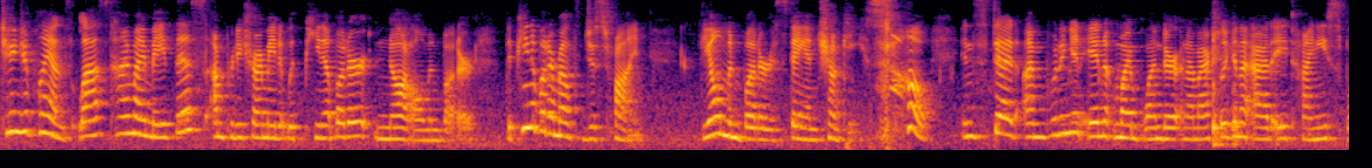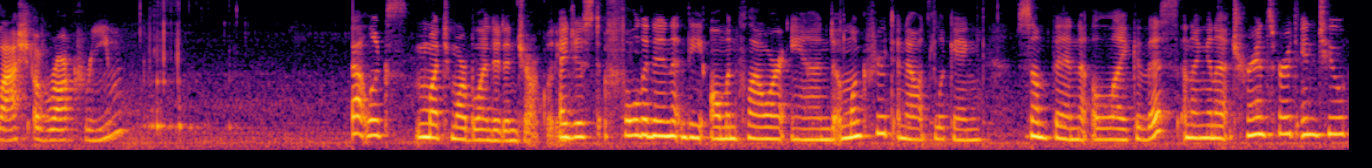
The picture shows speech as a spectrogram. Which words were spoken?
Change of plans. Last time I made this, I'm pretty sure I made it with peanut butter, not almond butter. The peanut butter melts just fine. The almond butter is staying chunky. So instead, I'm putting it in my blender and I'm actually gonna add a tiny splash of raw cream. That looks much more blended and chocolatey. I just folded in the almond flour and monk fruit and now it's looking something like this and I'm gonna transfer it into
